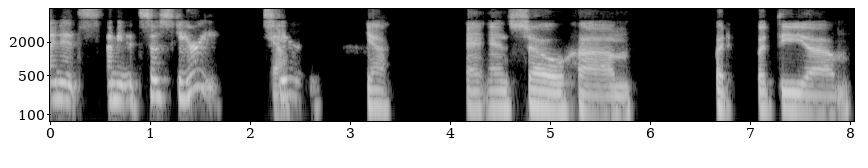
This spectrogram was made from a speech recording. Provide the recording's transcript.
and it's I mean it's so scary, scary. Yeah, yeah. And, and so, um, but but the um,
